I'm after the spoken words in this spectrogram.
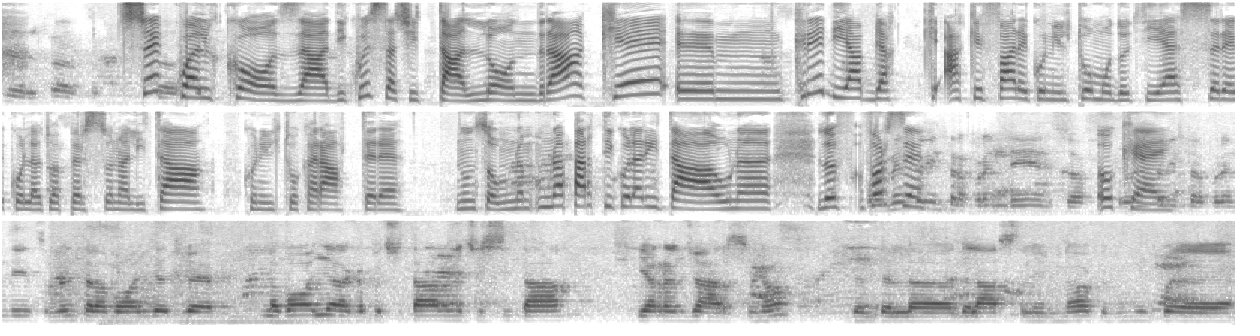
Certo, C'è certo. qualcosa di questa città, Londra, che ehm, credi abbia a che fare con il tuo modo di essere, con la tua personalità, con il tuo carattere? Non so, una, una particolarità, una... lo- forse... l'intraprendenza, Ok. l'intraprendenza, probabilmente la voglia, cioè la voglia, la capacità, la necessità di arrangiarsi, no? Del, del, dell'hustling, no? Che comunque,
